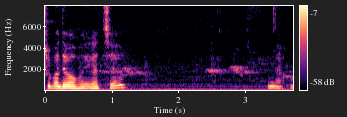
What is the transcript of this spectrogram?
সেবা দেওয়া হয়ে গেছে। দেখো।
